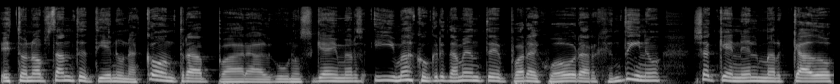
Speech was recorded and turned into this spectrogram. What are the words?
Esto no obstante tiene una contra para algunos gamers y más concretamente para el jugador argentino, ya que en el mercado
